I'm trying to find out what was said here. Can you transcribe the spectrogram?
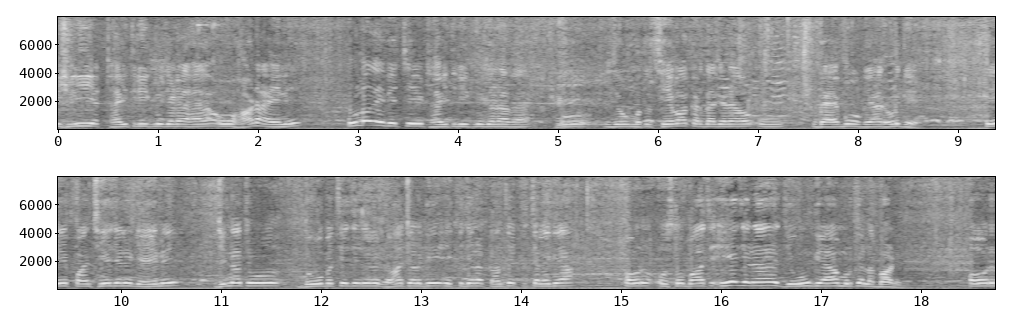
ਪਿਛਲੀ 28 ਤਰੀਕ ਨੂੰ ਜਿਹੜਾ ਹੈ, ਉਹ ਹੜ੍ਹ ਆਏ ਨੇ। ਉਹਨਾਂ ਦੇ ਵਿੱਚ ਇਹ 28 ਤਰੀਕ ਨੂੰ ਜਿਹੜਾ ਵਾ, ਉਹ ਜੋ ਮਤਲਬ ਸੇਵਾ ਕਰਦਾ ਜਿਹੜਾ, ਉਹ ਗਾਇਬ ਹੋ ਗਿਆ, ਰੁੜ ਗਿਆ। ਇਹ ਪੰਜ ਛੇ ਜਣੇ ਗਏ ਨੇ, ਜਿਨ੍ਹਾਂ ਚੋਂ ਦੋ ਬੱਚੇ ਜਿਹੜੇ ਨੇ ਗਾਂਹ ਚਲ ਗਏ, ਇੱਕ ਜਿਹੜਾ ਕੰਧ ਤੇ ਚਲੇ ਗਿਆ। ਔਰ ਉਸ ਤੋਂ ਬਾਅਦ 'ਚ ਇਹ ਜਿਹੜਾ ਜਿਉਂ ਗਿਆ, ਮੁੜ ਕੇ ਲੱਭਾ ਨਹੀਂ। ਔਰ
